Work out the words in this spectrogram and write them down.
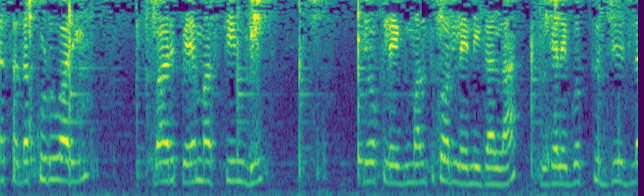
ಕೆಡ್ಡಸದ ಕುಡುವರಿ ಬಾರಿ ಫೇಮಸ್ ತಿಂಡಿ ಜೋಕ್ಲೆಗ್ ಮಲ್ತ್ ಕೊರ್ಲೆ ನಿಗಲ್ಲ. ಈಗಲೇ ಗೊತ್ತು ಜಿಡ್ಲ,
